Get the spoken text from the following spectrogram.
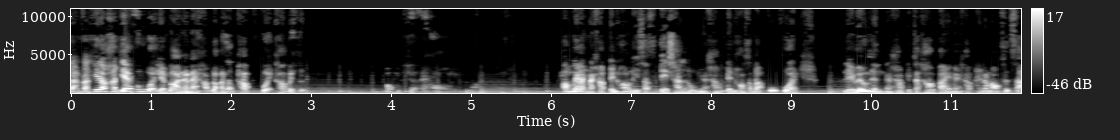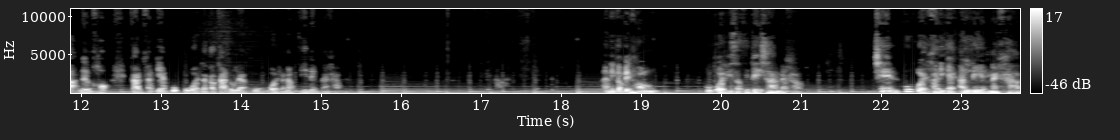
หลังจากที่เราคัดแยกผู้ป่วยเรียบร้อยแล้วนะครับ เราก็จะพาผู้ป่วยเข้าไปสู่ห้องฉุกเฉินในห้อง ห้องแรกนะครับเป็นห้อง resuscitation room นะครับเป็นห้องสำหรับผู้ป่วยเลเวลหนึ่งนะครับที่จะเข้าไปนะครับ ให้น้องๆศึกษาเรื่องของการคัดแยกผู้ป่วย แล้วก็การดูแลผู้ป่วยระดับที่หนึ่งนะครับ อันนี้ก็เป็นห้องผู้ป่วย resuscitation นะครับเช่น ผู้ป่วย cardiac arrest นะครับ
